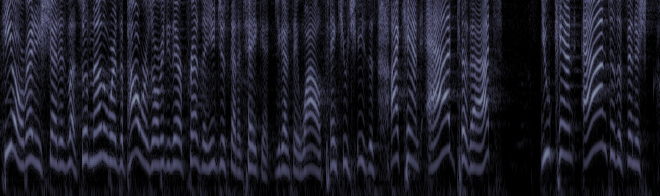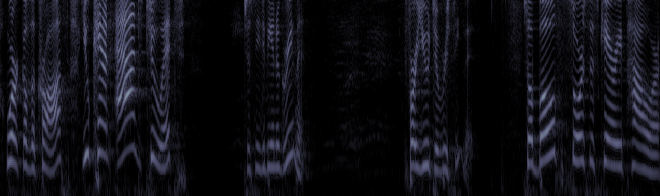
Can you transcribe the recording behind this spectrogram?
He already shed his blood. So, in other words, the power is already there present. You just got to take it. You got to say, Wow, thank you, Jesus. I can't add to that. You can't add to the finished work of the cross. You can't add to it. Just need to be in agreement for you to receive it. So both sources carry power,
